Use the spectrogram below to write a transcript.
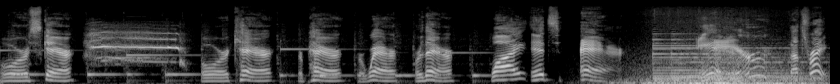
or scare, or care, or pair, or where, or there. Why? It's air. Air? That's right,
